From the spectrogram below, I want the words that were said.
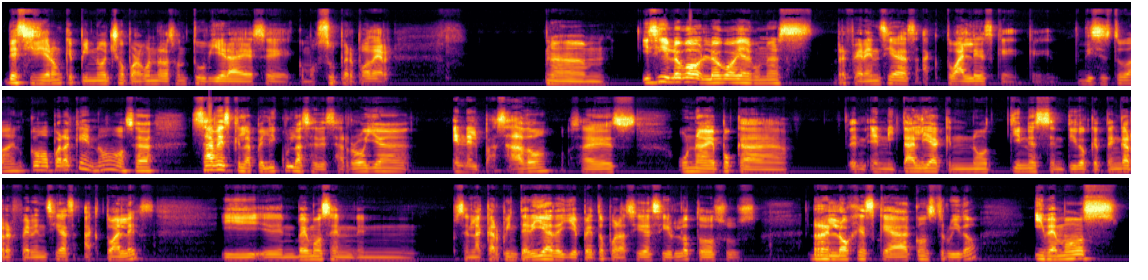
decidieron que Pinocho por alguna razón tuviera ese como superpoder. y sí, luego, luego hay algunas referencias actuales que, dices tú, ah, como para qué, ¿no? O sea, sabes que la película se desarrolla en el pasado, o sea, es una época en, Italia que no tiene sentido que tenga referencias actuales. Y vemos en, pues en la carpintería de Gepetto, por así decirlo, todos sus relojes que ha construido. Y vemos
